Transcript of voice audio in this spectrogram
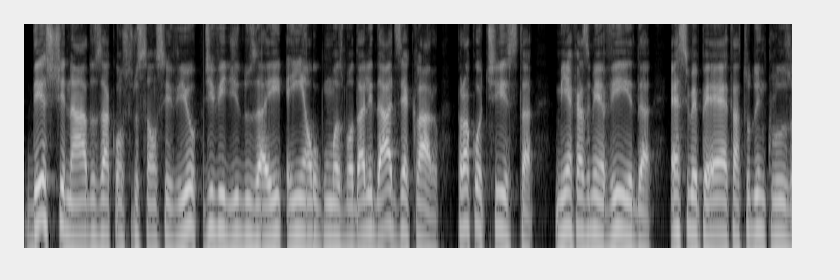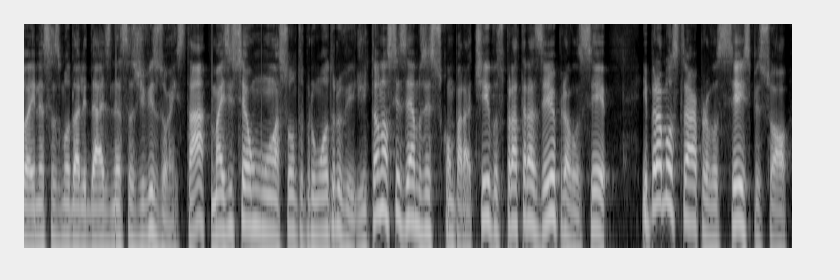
destinados à construção civil, divididos aí em algumas modalidades. E é claro, Procotista, Minha Casa Minha Vida, SBPE, tá tudo incluso aí nessas modalidades, nessas divisões, tá? Mas isso é um assunto para um outro vídeo. Então nós fizemos esses comparativos para trazer para você e para mostrar para vocês, pessoal,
